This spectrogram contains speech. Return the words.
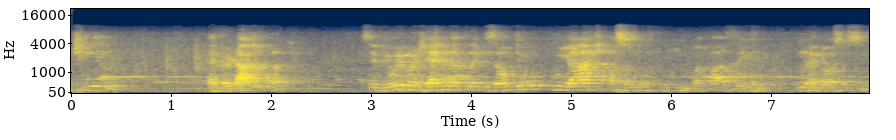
dinheiro. É verdade, Frank? Você viu o evangelho na televisão, tem um iate passando no fundo, uma fazenda, um negócio assim.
